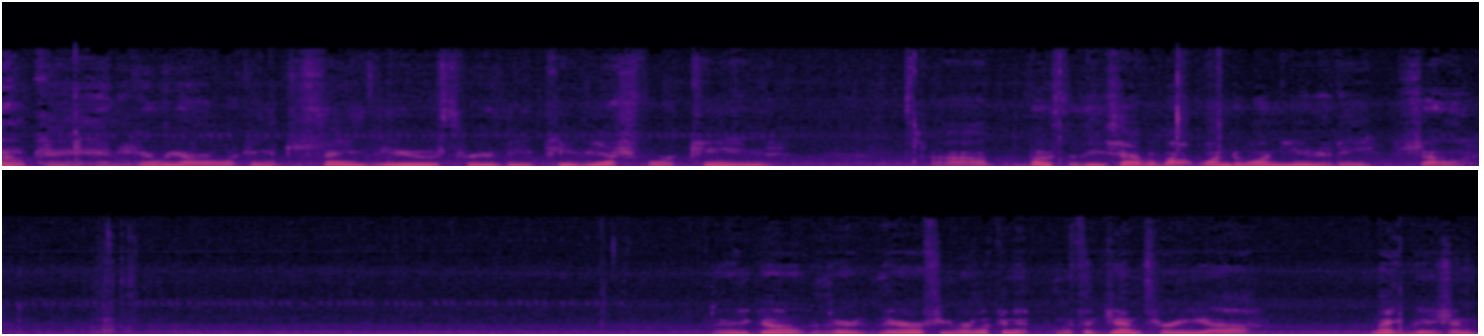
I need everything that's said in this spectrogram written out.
Okay, and here we are looking at the same view through the PVS 14. Uh, both of these have about one-to-one -one unity, so there you go. There, there. If you were looking at with a Gen 3 uh, night vision,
